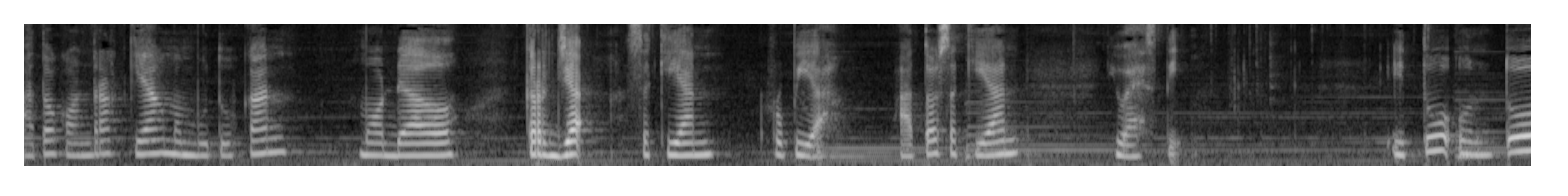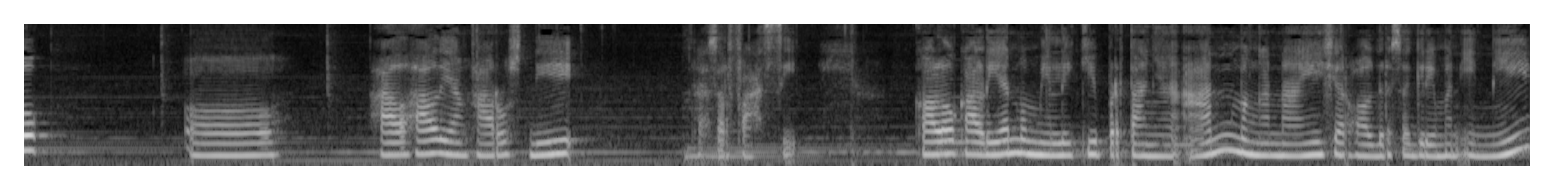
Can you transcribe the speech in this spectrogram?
atau kontrak yang membutuhkan modal kerja sekian rupiah atau sekian USD itu untuk eh, hal-hal uh, yang harus direservasi. Kalau kalian memiliki pertanyaan mengenai shareholders agreement ini,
